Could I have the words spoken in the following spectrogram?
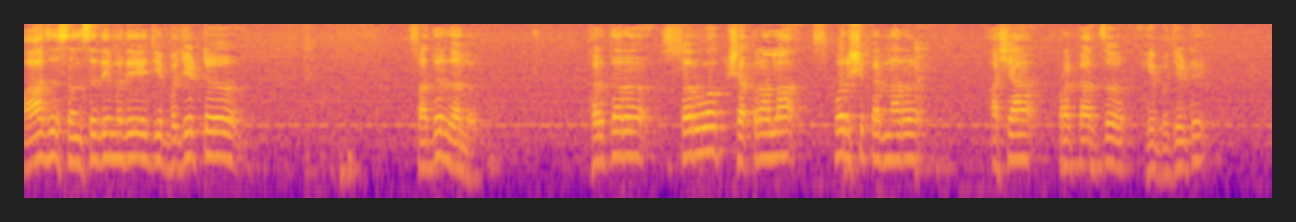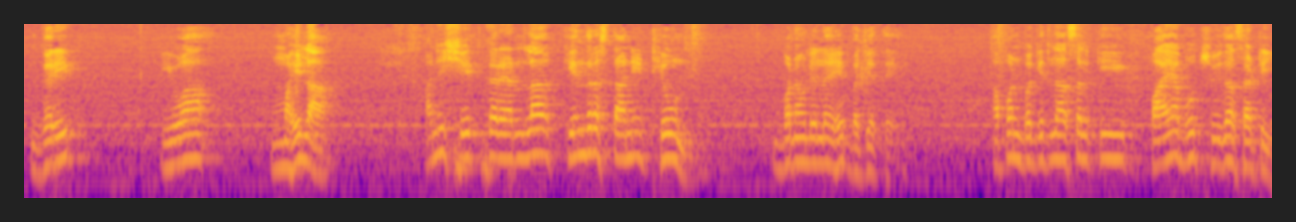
आज संसदेमध्ये जे बजेट सादर झालं खरं तर सर्व क्षेत्राला स्पर्श करणारं अशा प्रकारचं हे बजेट आहे. गरीब युवा महिला आणि शेतकऱ्यांना केंद्रस्थानी ठेवून बनवलेलं हे बजेट आहे. आपण बघितलं असेल की पायाभूत सुविधासाठी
